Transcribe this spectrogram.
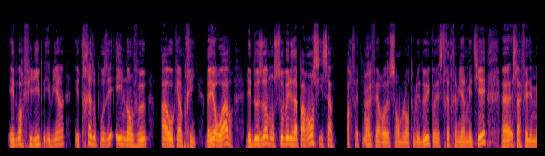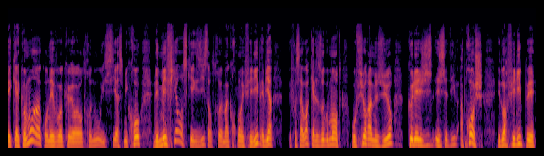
Édouard Philippe, eh bien, est très opposé et il n'en veut à aucun prix. D'ailleurs, au Havre, les deux hommes ont sauvé les apparences. Ils savent parfaitement faire euh, semblant tous les deux. Ils connaissent très très bien le métier. Euh, ça fait mais quelques mois hein, qu'on évoque euh, entre nous ici à ce micro les méfiances qui existent entre Macron et Philippe. Eh bien, il faut savoir qu'elles augmentent au fur et à mesure que les législatives approchent. Édouard Philippe, est,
